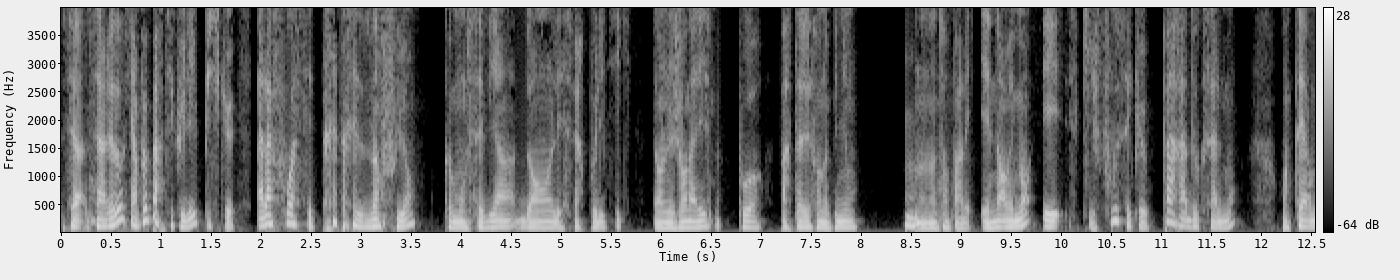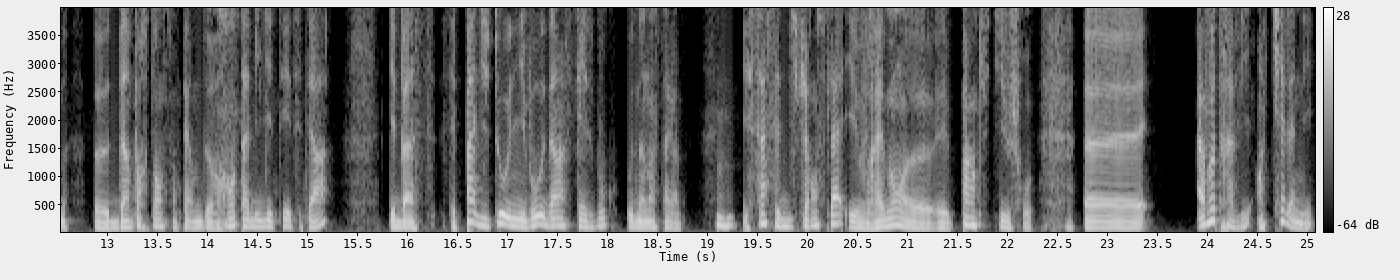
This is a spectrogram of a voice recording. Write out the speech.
c'est un, c'est un réseau qui est un peu particulier puisque à la fois c'est très très influent comme on le sait bien dans les sphères politiques, dans le journalisme pour partager son opinion. Mhm. On en entend parler énormément et ce qui est fou c'est que paradoxalement en termes euh, d'importance, en termes de rentabilité, etc. Et ben c- c'est pas du tout au niveau d'un Facebook ou d'un Instagram. Mhm. Et ça, cette différence-là est vraiment euh, est pas intuitive, je trouve. Euh, à votre avis, en quelle année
